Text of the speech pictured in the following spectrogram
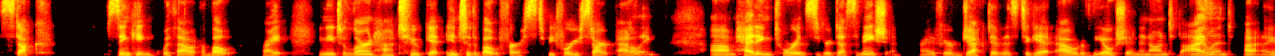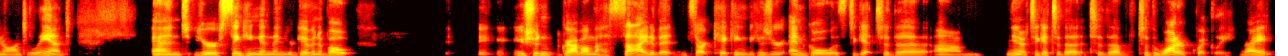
stuck sinking without a boat right you need to learn how to get into the boat first before you start paddling um, heading towards your destination right? If your objective is to get out of the ocean and onto the island uh, you know onto land and you're sinking and then you're given a boat you shouldn't grab on the side of it and start kicking because your end goal is to get to the um, you know to get to the to the to the water quickly right?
